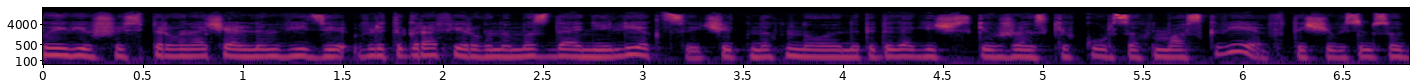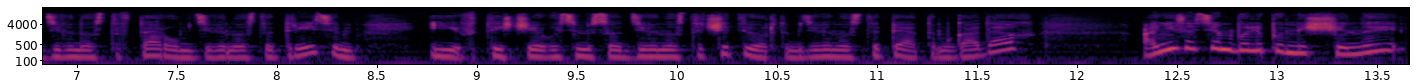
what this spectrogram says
Появившись в первоначальном виде в литографированном издании лекций, читанных мною на педагогических женских курсах в Москве в 1892-93 и в 1894-95 годах, они затем были помещены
